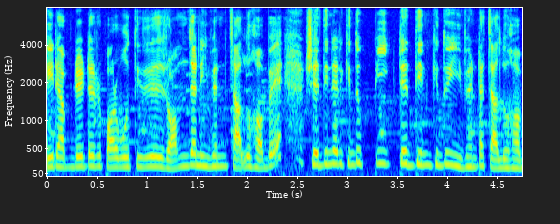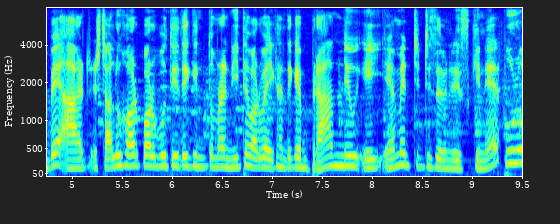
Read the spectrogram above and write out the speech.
এইট আপডেটের পরবর্তীতে রমজান ইভেন্ট চালু হবে। সেদিনের কিন্তু পিক পিকটের দিন কিন্তু ইভেন্টটা চালু হবে। আর চালু হওয়ার পরবর্তীতে কিন্তু তোমরা নিতে পারবে এখান থেকে ব্র্যান্ড নিউ এই এম এ টি সেভেন স্কিনের পুরো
